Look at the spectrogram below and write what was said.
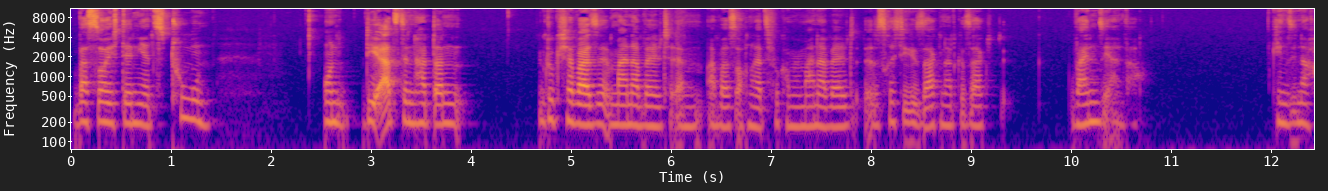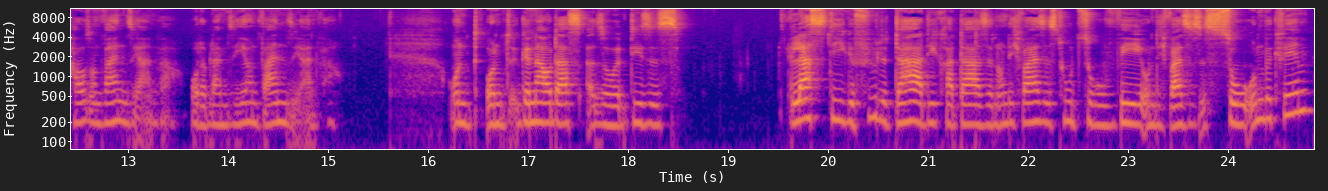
was soll ich denn jetzt tun? Und die Ärztin hat dann glücklicherweise in meiner Welt, ähm, aber ist auch nur herzlich willkommen in meiner Welt, das Richtige gesagt und hat gesagt, weinen Sie einfach. Gehen Sie nach Hause und weinen Sie einfach. Oder bleiben Sie hier und weinen Sie einfach. Und, und genau das, also dieses, lass die Gefühle da, die gerade da sind. Und ich weiß, es tut so weh und ich weiß, es ist so unbequem.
